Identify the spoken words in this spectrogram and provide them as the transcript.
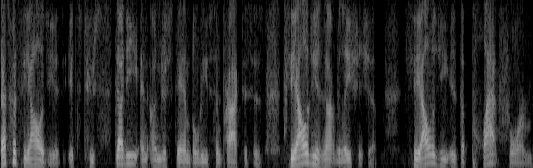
That's what theology is. It's to study and understand beliefs and practices. Theology is not relationship. Theology is the platform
